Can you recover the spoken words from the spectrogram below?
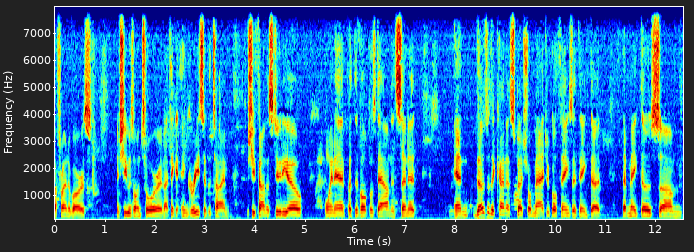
a friend of ours, and she was on tour, and I think in Greece at the time. She found the studio, went in, put the vocals down, and sent it. And those are the kind of special, magical things I think that that make those um,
